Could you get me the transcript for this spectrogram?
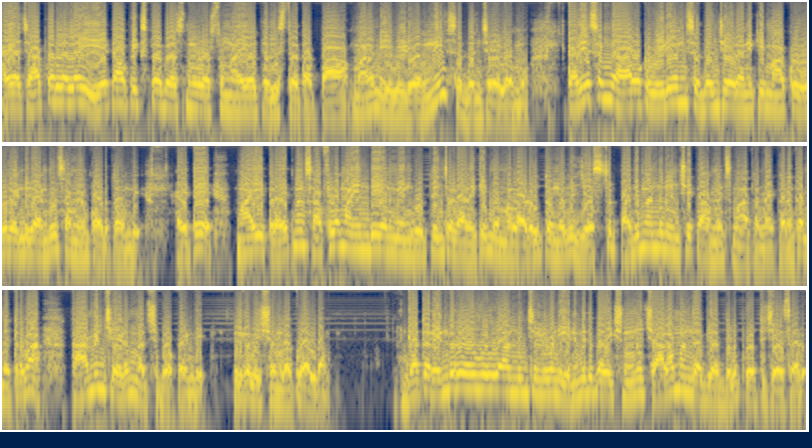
ఆయా చాప్టర్లలో ఏ టాపిక్స్ పై ప్రశ్నలు వస్తున్నాయో తెలిస్తే తప్ప మనం ఈ వీడియోని సిద్ధం చేయలేము. కనీసంగా ఒక వీడియోని సిద్ధం చేయడానికి మాకు రెండు గంటల సమయం పడుతోంది. అయితే మా ఈ ప్రయత్నం సఫలమైంది అని మేము గుర్తించడానికి మిమ్మల్ని అడుగుతున్నది జస్ట్ పది మంది నుంచి కామెంట్స్ మాత్రమే. కనుక మిత్రమా కామెంట్ చేయడం మర్చిపోకండి. ఇక విషయంలోకి వెళ్దాం. గత రెండు రోజుల్లో అందించినటువంటి ఎనిమిది పరీక్షలను చాలా మంది అభ్యర్థులు పూర్తి చేశారు.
